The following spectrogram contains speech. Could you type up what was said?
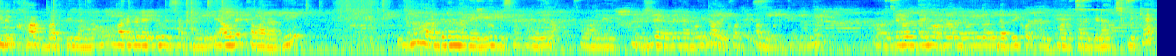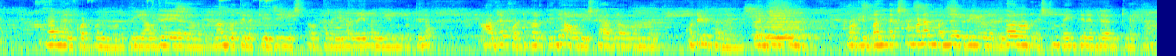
ಇದಕ್ಕೆ ಹಾಕಿ ಬರ್ತೀನಿ ನಾನು. ಹೊರಗಡೆ ಎಲ್ಲೂ ಬಿಸಾಕಂಗಿಲ್ಲ. ಯಾವುದೇ ಕವರ್ ಆಗಲಿ. ಇದನ್ನು ಹೊರಗಡೆ ನಾನು ಎಲ್ಲೂ ಬಿಸಾಕಂಗಿಲ್ಲ. ಸೊ ಅಲ್ಲಿ ಎಡೆ ಹೋಯ್ತು ಅಲ್ಲಿ ಕೊಟ್ಟು ಬಂದ್ಬಿಡ್ತೀನಿ ನಾನು. ಕೆಲವೊಂದು ಟೈಮ್ ಅವ್ರು ನನಗೆ ಒಂದೊಂದು ಡಬ್ಬಿ ಕೊಟ್ಟು ಹೆಲ್ಪ್ ಮಾಡ್ತಾರೆ ಗಿಡ ಹಚ್ಚಲಿಕ್ಕೆ ಹಾಗಾಗಿ ನಾನು ಕೊಟ್ಟು ಬಂದುಬಿಡ್ತೀನಿ. ಯಾವುದೇ, ನಂಗೆ ಗೊತ್ತಿಲ್ಲ, ಕೆ ಜಿ ಎಷ್ಟು ಹೋಗ್ತಾರೆ ಏನೋ, ಏನು ನನಗೆ ಏನು ಗೊತ್ತಿಲ್ಲ. ಆದರೆ ಕೊಟ್ಟು ಬರ್ತೀನಿ. ಅವ್ರು ಇಷ್ಟ ಆದರೆ ಅವ್ರೊಂದು ಕೊಟ್ಟಿರ್ತಾರೆ. ನಾನು ಟ್ವೆಂಟಿ ನೋಡ್ರಿ ಬಂದ ತಕ್ಷಣ ಮೇಡಮ್ ಬಂದದ್ರಿ ಇದಾವೆ ನೋಡ್ರಿ ಎಷ್ಟು ಬೈತೀರಿ ಅಂತ ಕೇಳ್ತಾರೆ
